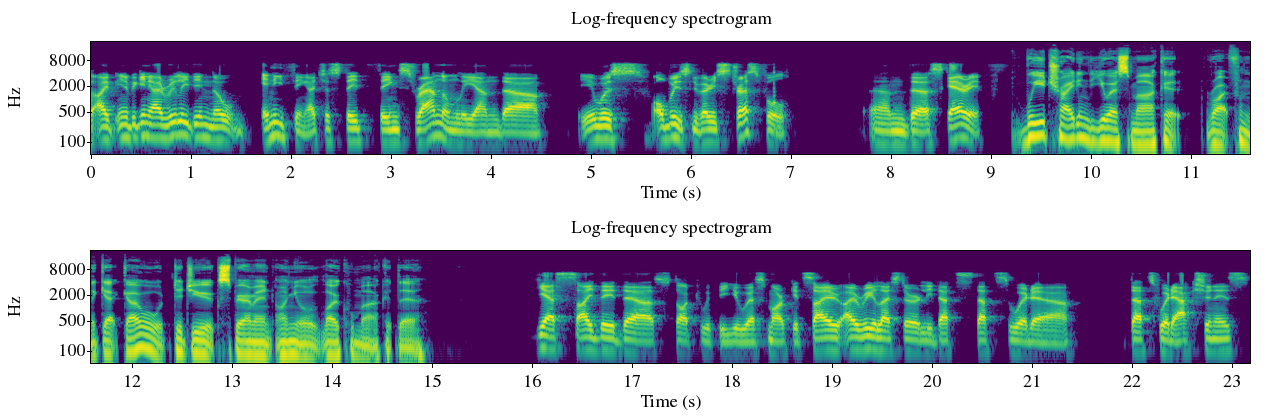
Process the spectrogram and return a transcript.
I, in the beginning, I really didn't know anything. I just did things randomly, and uh, it was obviously very stressful and uh, scary. Were you trading the US market right from the get go, or did you experiment on your local market there? Yes, I did uh, start with the U.S. markets. I, I realized early that's that's where the that's where the action is.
